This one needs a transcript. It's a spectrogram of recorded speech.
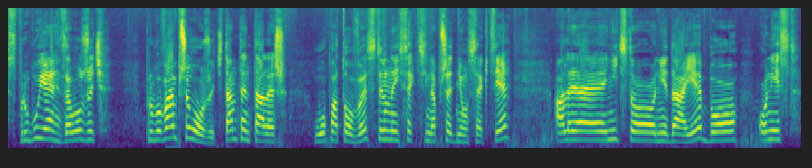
spróbuję założyć próbowałem przełożyć tamten talerz łopatowy z tylnej sekcji na przednią sekcję, ale nic to nie daje, bo on jest,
